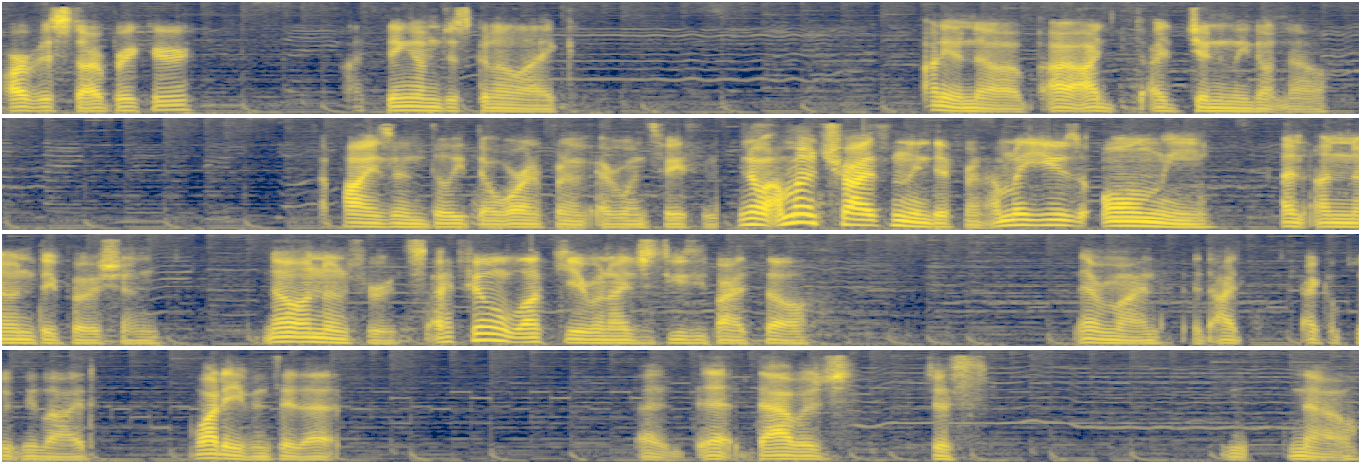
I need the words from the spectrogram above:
Harvest Starbreaker, I think I'm just gonna like I don't even know. I I, I genuinely don't know. I probably just gonna delete the aura in front of everyone's faces. You know what? I'm gonna try something different. I'm gonna use only an unknown three potion. No unknown fruits. I feel luckier when I just use it by itself. Never mind. I I completely lied. Why did I even say that? Uh, that that was just no.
